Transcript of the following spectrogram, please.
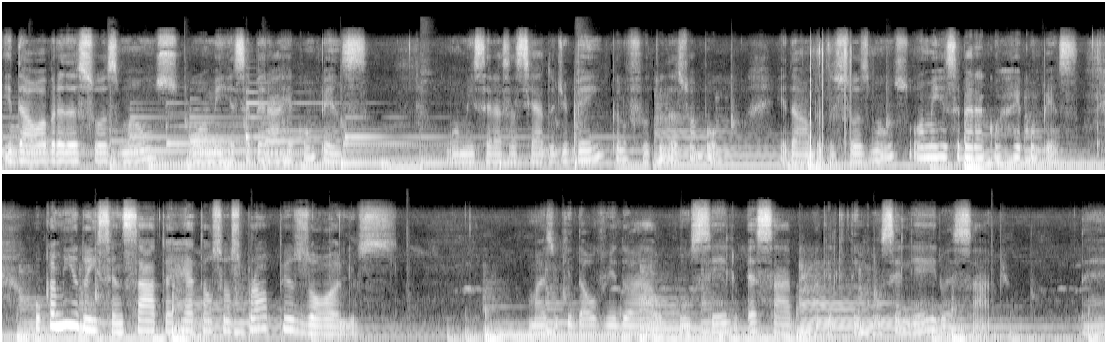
E da obra das suas mãos o homem receberá a recompensa. O homem será saciado de bem pelo fruto da sua boca e da obra das suas mãos, o homem receberá recompensa. O caminho do insensato é reto aos seus próprios olhos, mas o que dá ouvido ao conselho é sábio. Aquele que tem conselheiro é sábio, né?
